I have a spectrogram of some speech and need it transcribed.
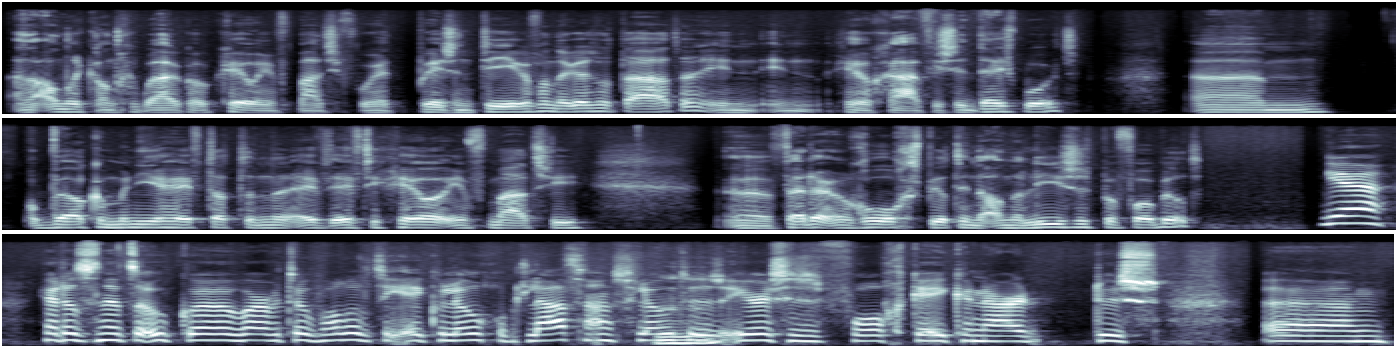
aan de andere kant gebruiken we ook geoinformatie voor het presenteren van de resultaten in, in geografische dashboards. Ehm, op welke manier heeft, dat een, heeft, heeft die geoinformatie uh, verder een rol gespeeld in de analyses bijvoorbeeld? Ja, ja dat is net ook uh, waar we het over hadden, dat die ecologen op het laatst aansloten. Mhm. Dus eerst is er vooral gekeken naar dus, um,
